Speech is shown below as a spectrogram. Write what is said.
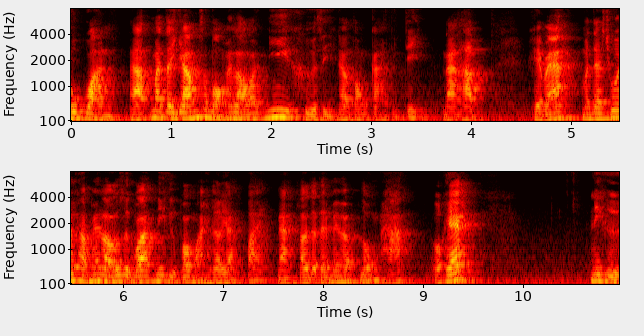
ทุกวันนะครับ มันจะย้ำสมองให้เราว่านี่คือสิ่งที่เราต้องการจริง ๆนะครับเห็นไหมมันจะช่วยทำให้เรารู้สึกว่านี่คือเป้าหมายที่เราอยากไปนะเราจะได้ไม่แบบหลงทางโอเค นี่คือ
